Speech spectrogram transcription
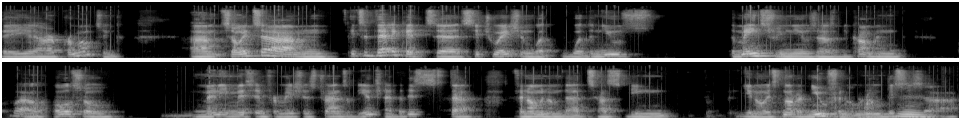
they are promoting. Um, so it's um it's a delicate uh, situation what what the news, the mainstream news has become, and well also many misinformation strands of the internet. But this phenomenon that has been, you know, it's not a new phenomenon. This mm. is a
